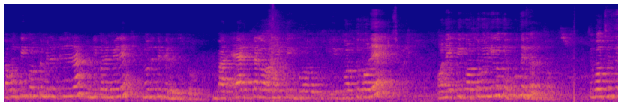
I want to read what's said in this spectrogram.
তখন কি করতো মিলিটারিরা গুলি করে মেরে নদীতে ফেলে দিত। বা এক জায়গায় অনেককে গর্ত করে, অনেককে গর্ত করে কি করতো? পুঁতে ফেলতো। তো বলছে যে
